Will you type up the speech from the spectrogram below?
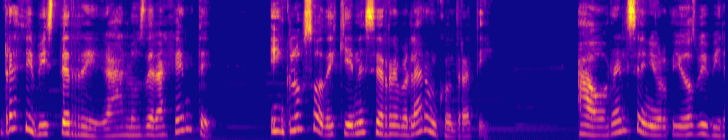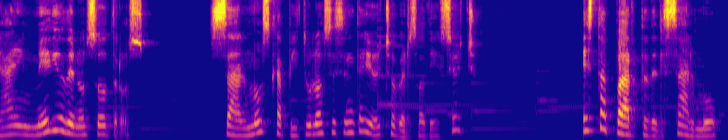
recibiste regalos de la gente, incluso de quienes se rebelaron contra ti. Ahora el Señor Dios vivirá en medio de nosotros. Salmos capítulo 68, verso 18. Esta parte del Salmo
